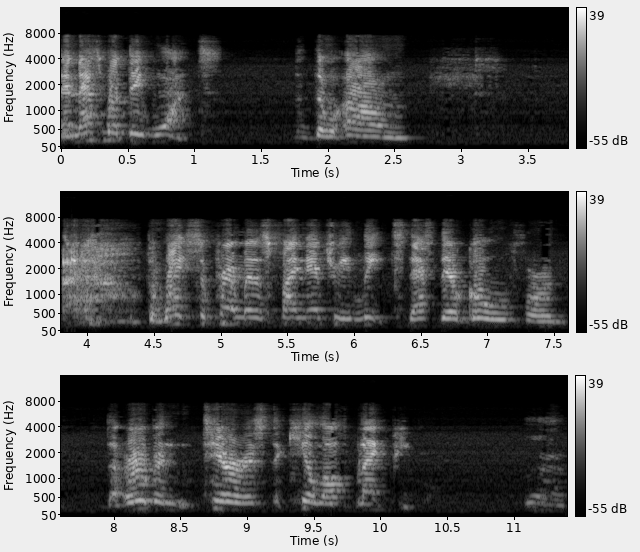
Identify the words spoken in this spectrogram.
and that's what they want. The um the white supremacist financial elites. That's their goal for the urban terrorists to kill off black people. Yes.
